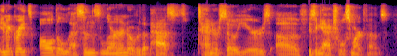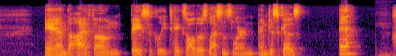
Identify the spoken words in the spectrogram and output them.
integrates all the lessons learned over the past 10 or so years of using actual smartphones. And the iPhone basically takes all those lessons learned and just goes, eh.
